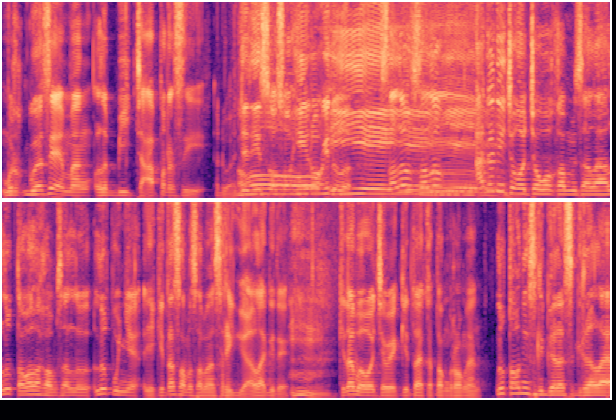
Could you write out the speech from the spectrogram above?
menurut gue sih emang lebih caper sih. Aduh, Jadi Oh, sosok hero gitu loh. iya, selalu iya, selalu iya. ada nih cowok-cowok kalau misalnya lu tau lah kalau misalnya lu, lu punya ya kita sama-sama serigala gitu ya. Hmm. Kita bawa cewek kita ke tongkrongan. Lu tahu nih serigala-serigala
